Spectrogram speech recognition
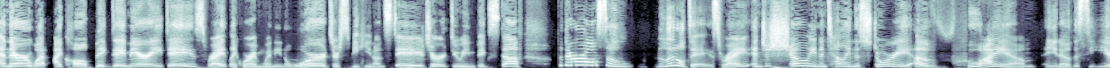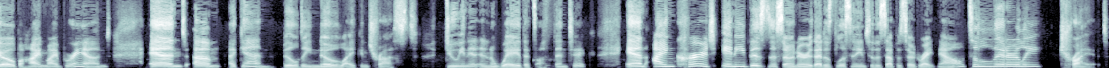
And there are what I call big day Mary days, right? Like where I'm winning awards or speaking on stage or doing big stuff. But there are also little days, right? And just showing and telling the story of who I am, you know, the CEO behind my brand. And um, again, building know, like, and trust doing it in a way that's authentic. And I encourage any business owner that is listening to this episode right now to literally try it.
